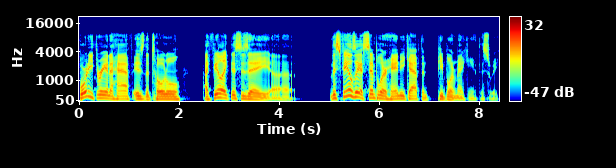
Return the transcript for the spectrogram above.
43 and a half is the total. I feel like this is a, uh, this feels like a simpler handicap than people are making it this week.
